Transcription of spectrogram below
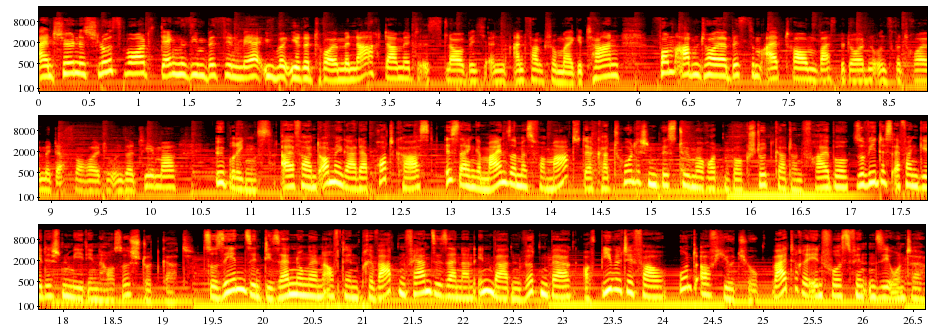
ein schönes Schlusswort. Denken Sie ein bisschen mehr über Ihre Träume nach. Damit ist, glaube ich, ein Anfang schon mal getan. Vom Abenteuer bis zum Albtraum. Was bedeuten unsere Träume? Das war heute unser Thema. Übrigens, Alpha und Omega, der Podcast, ist ein gemeinsames Format der katholischen Bistümer Rottenburg, Stuttgart und Freiburg sowie des evangelischen Medienhauses Stuttgart. Zu sehen sind die Sendungen auf den privaten Fernsehsendern in Baden-Württemberg, auf Bibel TV und auf YouTube. Weitere Infos finden Sie unter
